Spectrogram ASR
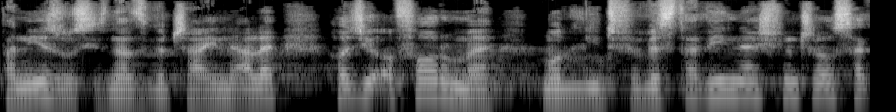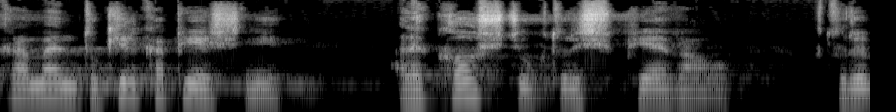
Pan Jezus jest nadzwyczajny, ale chodzi o formę modlitwy, wystawienia Świętego Sakramentu, kilka pieśni, ale Kościół, który śpiewał, który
